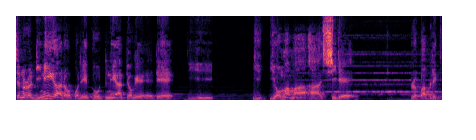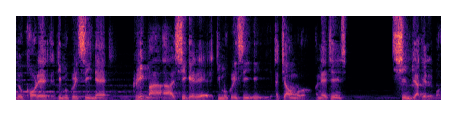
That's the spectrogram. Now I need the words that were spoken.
ကျွန်တော်တို့ဒီနေ့ကတော့ဗောလေဟိုဒီနေ့ကပြောခဲ့တဲ့ဒီဒီယောမမှာအာရှိတဲ့ republic လို့ခေါ်တဲ့ democracy နဲ့ Greek မှာအာရှိခဲ့တဲ့ democracy အကြောင်းကိုအနေချင်းရှင်းပြခဲ့တယ်ပေါ့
